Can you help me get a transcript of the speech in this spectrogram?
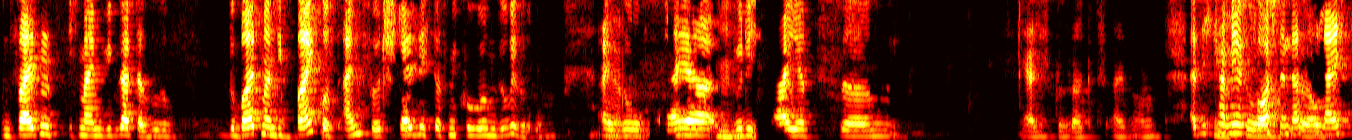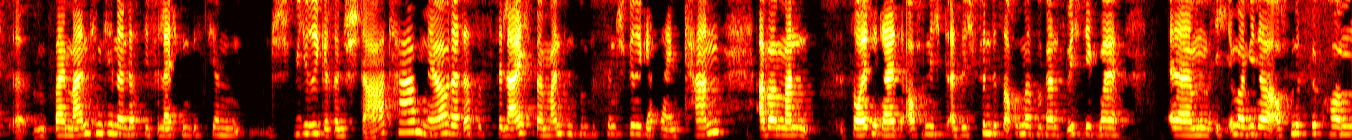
Und zweitens, ich meine, wie gesagt, also so, sobald man die Beikost einführt, stellt sich das Mikrobiom sowieso um. Also von daher mhm. würde ich da jetzt ähm, ehrlich gesagt, also. Also ich kann mir so, vorstellen, dass so. vielleicht äh, bei manchen Kindern, dass die vielleicht ein bisschen schwierigeren Start haben, ja, oder dass es vielleicht bei manchen so ein bisschen schwieriger sein kann. Aber man sollte da jetzt auch nicht, also ich finde es auch immer so ganz wichtig, weil ähm, ich immer wieder auch mitbekomme,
